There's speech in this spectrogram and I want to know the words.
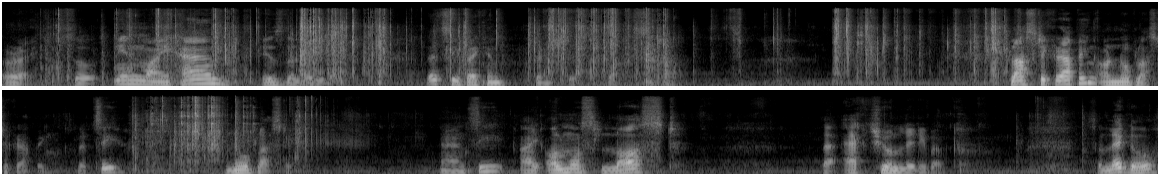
All right. So in my hand is the ladybug let's see if I can finish this fast plastic wrapping or no plastic wrapping? Let's see. No plastic. And see I almost lost the actual ladybug. So Lego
